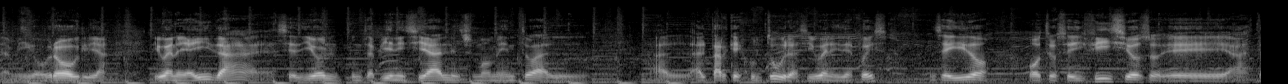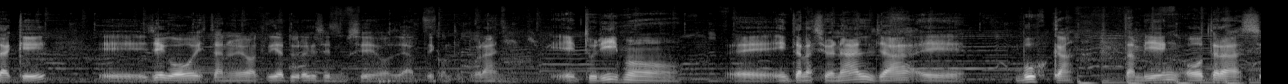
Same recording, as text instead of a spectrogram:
el amigo Broglia. Y bueno, y ahí da, se dio el puntapié inicial en su momento al, al, Parque Esculturas y bueno, y después han seguido otros edificios eh, hasta que eh, llegó esta nueva criatura que es el Museo de Arte Contemporáneo. El turismo eh, internacional ya busca también otras,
